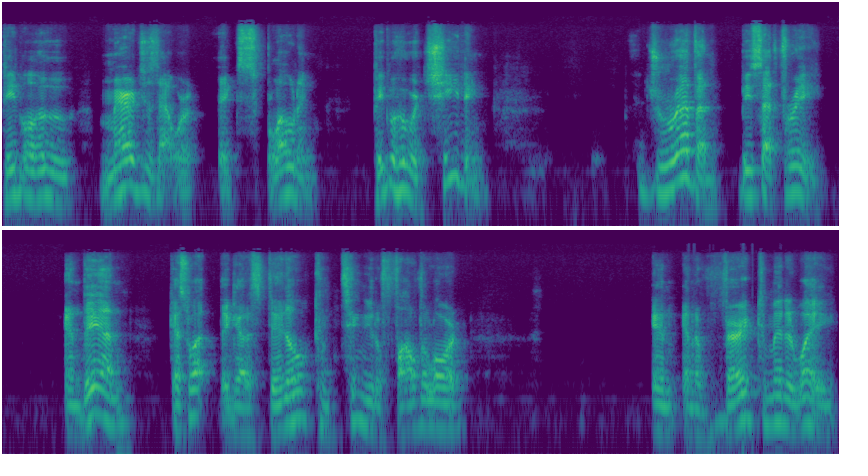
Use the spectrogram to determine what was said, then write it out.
People who marriages that were exploding, people who were cheating, driven, be set free. And then guess what? They got to still continue to follow the Lord in, in a very committed way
